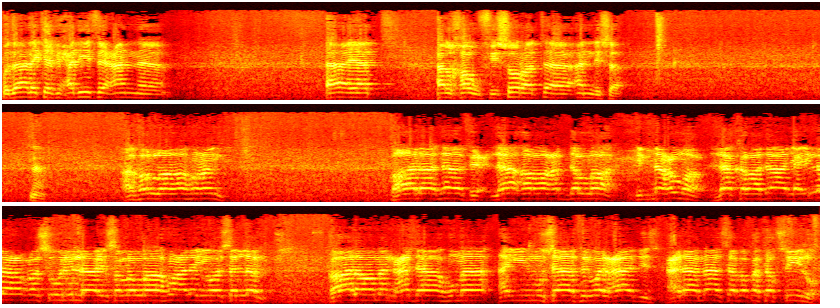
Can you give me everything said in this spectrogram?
وذلك في حديثه عن آية الخوف في سورة النساء. نعم. عفى الله عنك. قال نافع لا أرى عبد الله ابن عمر ذكر ذلك إلا عن رسول الله صلى الله عليه وسلم. قال ومن عداهما أي المسافر والعاجز على ما سبق تفصيله.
